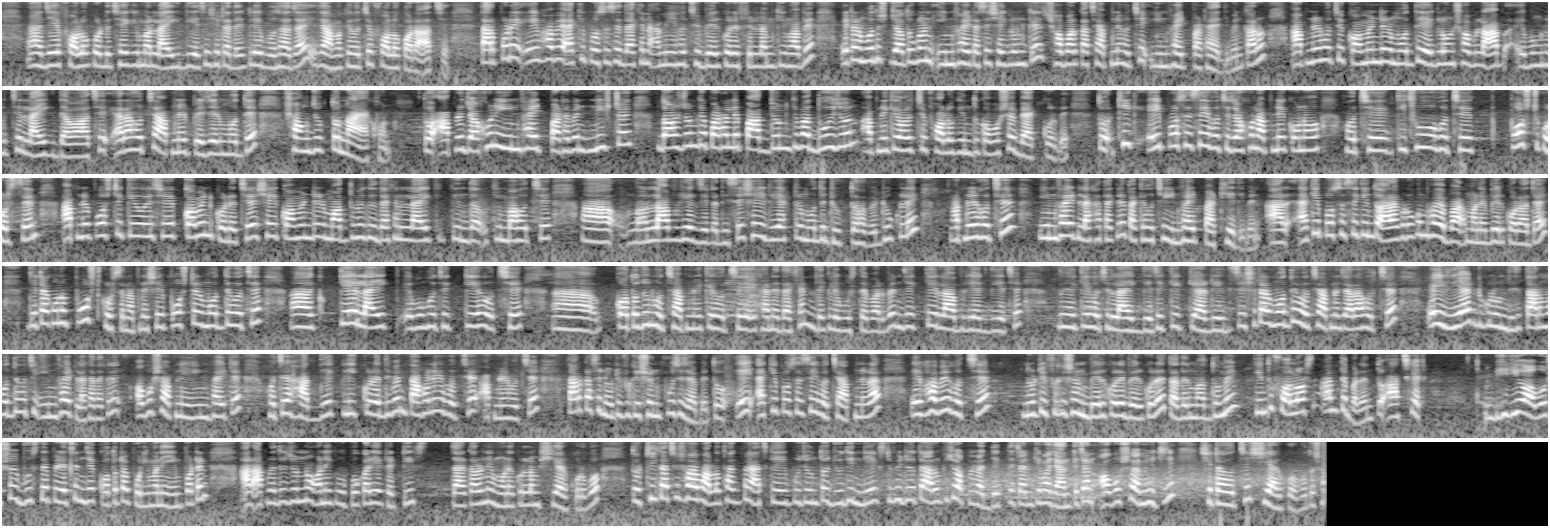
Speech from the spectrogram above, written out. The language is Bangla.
যে ফলো করেছে কিংবা লাইক দিয়েছে, সেটা দেখলেই বোঝা যায়। যে আমাকে হচ্ছে ফলো করা আছে। তারপরে এইভাবে একই প্রসেসে দেখেন আমি হচ্ছে বের করে ফেললাম কীভাবে। এটার মধ্যে যতগুলো ইনভাইট আছে সেগুলোকে সবার কাছে আপনি হচ্ছে ইনভাইট পাঠিয়ে দিবেন। কারণ আপনার হচ্ছে কমেন্টের মধ্যে এগুলো সব লাভ এবং হচ্ছে লাইক দেওয়া আছে। এরা হচ্ছে আপনার পেজের মধ্যে সংযুক্ত না এখন। তো আপনি যখনই ইনভাইট পাঠাবেন, নিশ্চয়ই দশজনকে পাঠালে পাঁচজন কিংবা দুইজন আপনাকে হচ্ছে ফলো কিন্তু অবশ্যই ব্যাক করবে। তো ঠিক এই প্রসেসে হচ্ছে যখন আপনি কোনো হচ্ছে কিছু হচ্ছে পোস্ট করছেন, আপনার পোস্টে কেউ এসে কমেন্ট করেছে, সেই কমেন্টের মাধ্যমে কিন্তু দেখেন লাইক কিংবা হচ্ছে লাভ রিয়াক্ট যেটা দিছে, সেই রিয়াক্টের মধ্যে ঢুকতে হবে। ঢুকলেই আপনার হচ্ছে ইনভাইট লেখা থাকলে তাকে হচ্ছে ইনভাইট পাঠিয়ে দিবেন। আর একই প্রসেসে কিন্তু আর এক রকমভাবে মানে বের করা যায়, যেটা কোনো পোস্ট করছেন আপনি, সেই পোস্টের মধ্যে হচ্ছে কে লাইক এবং হচ্ছে কে হচ্ছে কতজন হচ্ছে আপনাকে হচ্ছে এখানে দেখেন, দেখলে বুঝতে পারবেন যে কে লাভ রিয়াক্ট দিয়েছে, কে হচ্ছে লাইক দিয়েছে, কে কেয়ার রিয়াক্ট দিয়েছে, সেটার মধ্যে হচ্ছে আপনি যারা হচ্ছে এই রিয়াক্টগুলো দিয়েছে তার মধ্যে হচ্ছে ইনভাইট লেখা থাকলে অবশ্যই আপনি ইনভাইটে হচ্ছে হাত দিয়ে ক্লিক করে দিবেন, তাহলেই হচ্ছে আপনার হচ্ছে তার কাছে নোটিফিকেশন পৌঁছে যাবে। তো এই একই প্রসেসেই হচ্ছে আপনারা এভাবে হচ্ছে নোটিফিকেশন বের করে বের করে তাদের মাধ্যমেই কিন্তু ফলোয়ার্স আনতে পারেন। তো আজকের ভিডিও অবশ্যই বুঝতে পেরেছেন যে কতটা পরিমাণে ইম্পর্ট্যান্ট আর আপনাদের জন্য অনেক উপকারী একটা টিপস যার কারণে মনে করলাম শেয়ার করব। তো ঠিক আছে, সবাই ভালো থাকবেন। আজকে এই পর্যন্ত। যদি নেক্সট ভিডিওতে আরও কিছু আপনারা দেখতে চান কিংবা জানতে চান, অবশ্যই আমি হচ্ছে সেটা হচ্ছে শেয়ার করব। তো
